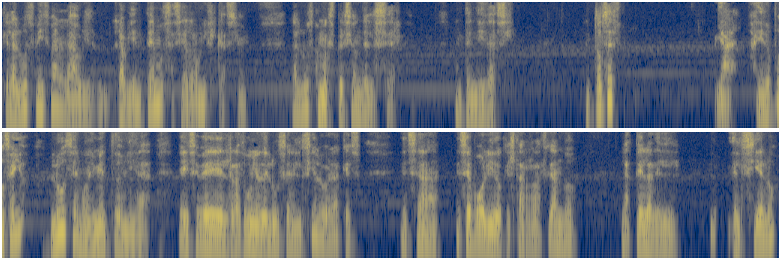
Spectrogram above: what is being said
que la luz misma la, orientemos hacia la unificación, la luz como expresión del ser, entendida así. Entonces, ya, ahí lo puse yo, luz en movimiento de unidad. Y ahí se ve el rasguño de luz en el cielo, ¿verdad? Que es ese bólido que está rasgando la tela del, del cielo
